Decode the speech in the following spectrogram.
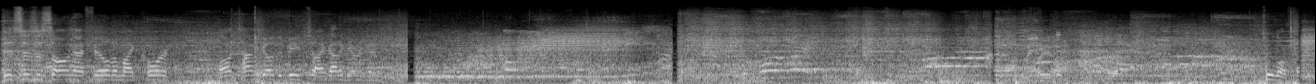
This is a song I failed on my cork a long time ago at the beach, so I gotta get rid of it. Oh, Two more. What?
